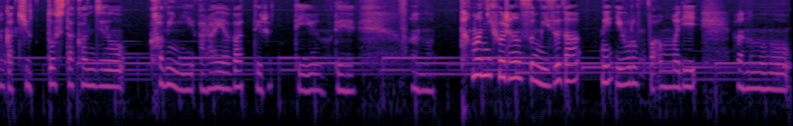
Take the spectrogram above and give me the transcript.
なんかキュッとした感じの髪に洗い上がってるっていうのであのたまにフランス水がねヨーロッパあんまりあの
